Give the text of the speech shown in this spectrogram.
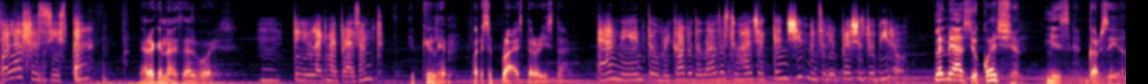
Hola, fascista. I recognize that voice. Mm, did you like my present? You killed him. What a surprise, terrorista. And the intel recovered allowed us to hijack 10 shipments of your precious Viviro. Let me ask you a question, Miss Garcia.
